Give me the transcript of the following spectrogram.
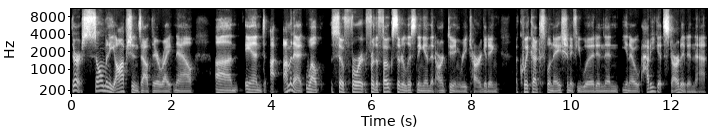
There are so many options out there right now. Um, and I, I'm gonna well, so for for the folks that are listening in that aren't doing retargeting, a quick explanation, if you would, and then you know, how do you get started in that?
